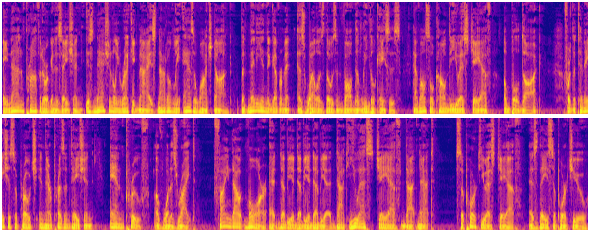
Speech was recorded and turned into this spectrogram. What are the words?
a non-profit organization, is nationally recognized not only as a watchdog, but many in the government, as well as those involved in legal cases, have also called the USJF a bulldog for the tenacious approach in their presentation and proof of what is right. Find out more at www.usjf.net. Support USJF as they support you.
